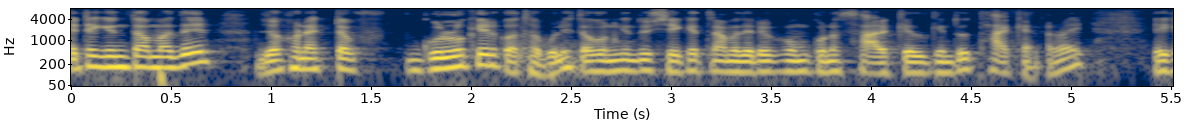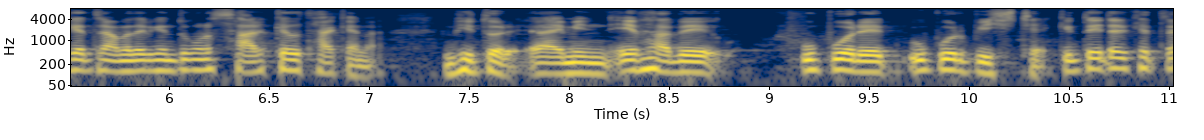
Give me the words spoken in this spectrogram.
এটা কিন্তু আমাদের যখন একটা গোলকের কথা বলি, তখন কিন্তু সেক্ষেত্রে আমাদের এরকম কোনো সার্কেল কিন্তু থাকে না রাইট এক্ষেত্রে আমাদের কিন্তু কোনো সার্কেল থাকে না ভিতরে আই মিন এভাবে উপরে, উপর পৃষ্ঠে। কিন্তু এটার ক্ষেত্রে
